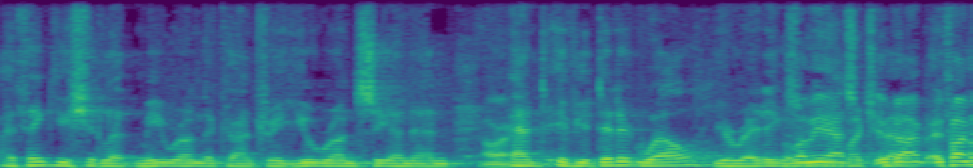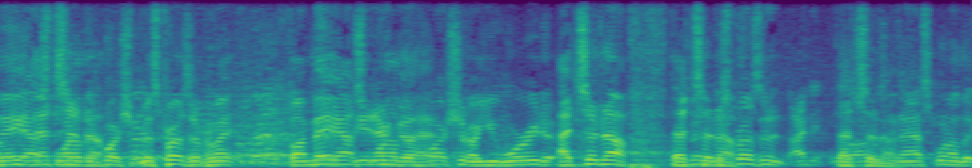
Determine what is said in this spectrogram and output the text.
I think you should let me run the country. You run CNN, All right. and if you did it well, your ratings Let would me be ask, much if I, if I may Okay, ask one other question, Mr. President, if I may, if I may ask Peter, one other ahead. question, are you worried? That's enough. That's Mr. enough. President, I, well, That's I was enough. going to ask one of the,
